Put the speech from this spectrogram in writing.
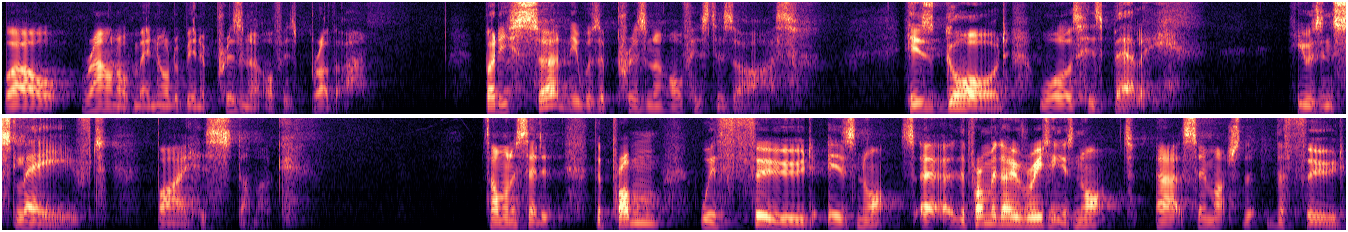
Well, Reynald may not have been a prisoner of his brother, but he certainly was a prisoner of his desires. His God was his belly, he was enslaved by his stomach. Someone has said it, the problem with food is not, uh, the problem with overeating is not uh, so much the, the, food,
